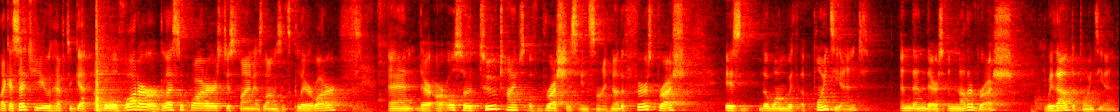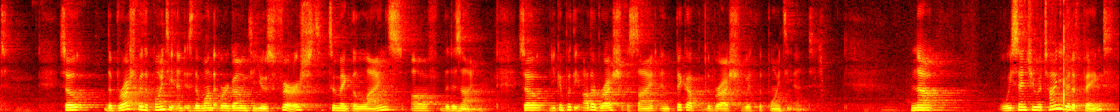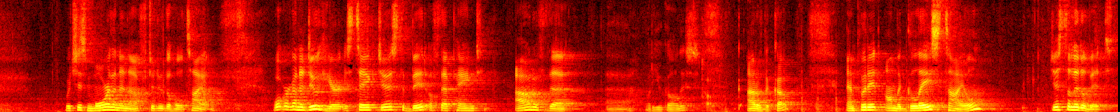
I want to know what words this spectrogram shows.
Like I said, you have to get a bowl of water or a glass of water. It's just fine as long as it's clear water. And there are also two types of brushes inside. Now the first brush is the one with a pointy end and then there's another brush without the pointy end. So the brush with the pointy end is the one that we're going to use first to make the lines of the design. So you can put the other brush aside and pick up the brush with the pointy end. Now, we sent you a tiny bit of paint, which is more than enough to do the whole tile. What we're going to do here is take just a bit of that paint out of the uh, what do you call this? Cup. Out of the cup and put it on the glazed tile just a little bit.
